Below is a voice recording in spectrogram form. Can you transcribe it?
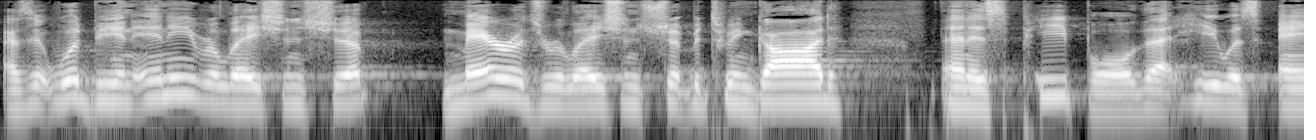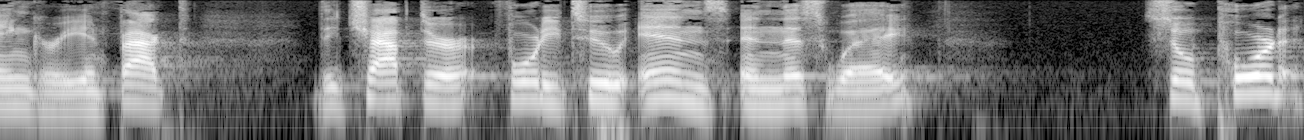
as it would be in any relationship, marriage relationship between God and his people, that he was angry. In fact, the chapter 42 ends in this way. So poured,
